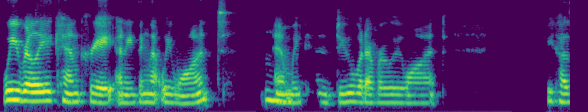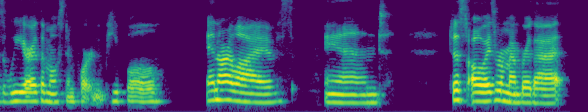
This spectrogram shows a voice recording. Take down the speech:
we really can create anything that we want mm-hmm. and we can do whatever we want because we are the most important people in our lives and just always remember that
